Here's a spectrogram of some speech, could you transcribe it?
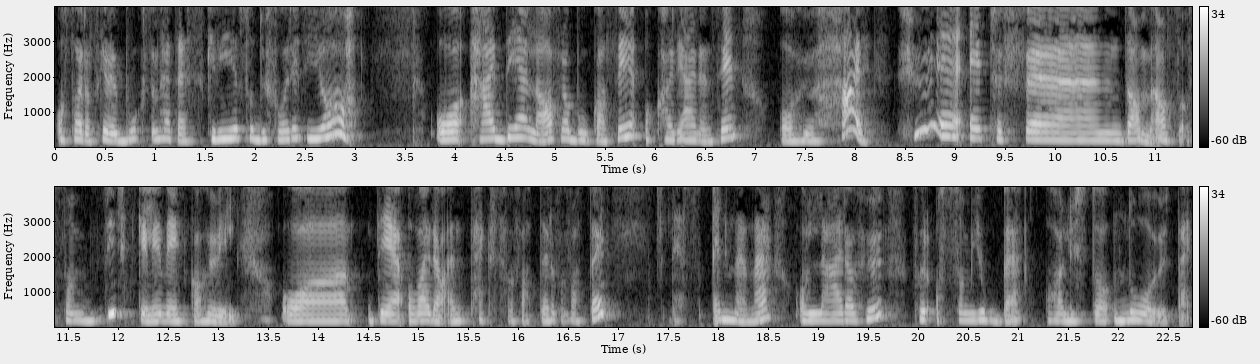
Og så har hun skrevet en bok som heter 'Skriv så du får et ja'. Og her deler hun fra boka si og karrieren sin. Og hun her hun er ei tøff eh, dame altså, som virkelig vet hva hun vil. Og det å være en tekstforfatter og forfatter, det er spennende å lære av hun for oss som jobber og har lyst til å nå ut der.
